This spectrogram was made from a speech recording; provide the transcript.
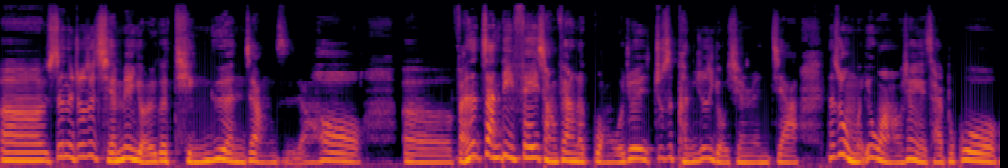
呃，真的就是前面有一个庭院这样子，然后。呃，反正占地非常非常的广，我觉得就是肯定就是有钱人家。但是我们一晚好像也才不过，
